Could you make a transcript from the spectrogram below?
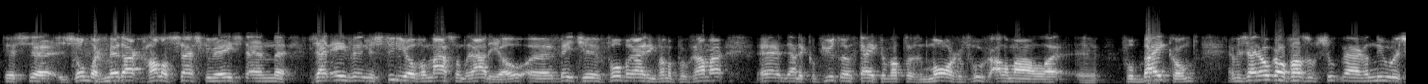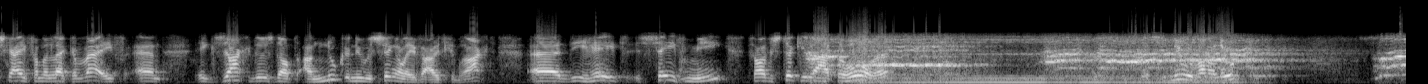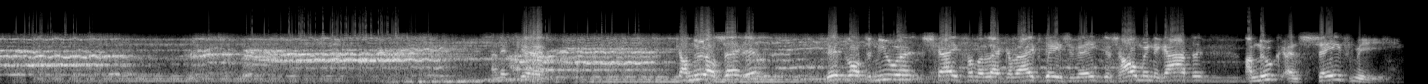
Het is eh, zondagmiddag, half zes geweest en eh, we zijn even in de studio van Maasland Radio. Eh, een beetje voorbereiding van het programma. naar de computer aan het kijken wat er morgen vroeg allemaal voorbij komt. En we zijn ook alvast op zoek naar een nieuwe schijf van een lekker wijf. En ik zag dus dat Anouk een nieuwe single heeft uitgebracht. Die heet Save Me. Ik zal even een stukje laten horen. Dit is de nieuwe van Anouk. Kan nu al zeggen, dit wordt de nieuwe schijf van een lekker wijf deze week. Dus hou hem in de gaten. Anouk en Save Me.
